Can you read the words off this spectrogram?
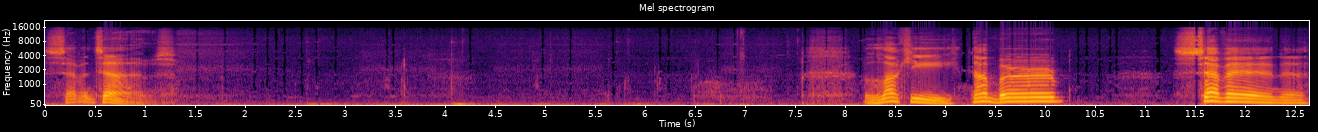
Seven times. Lucky number seven.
